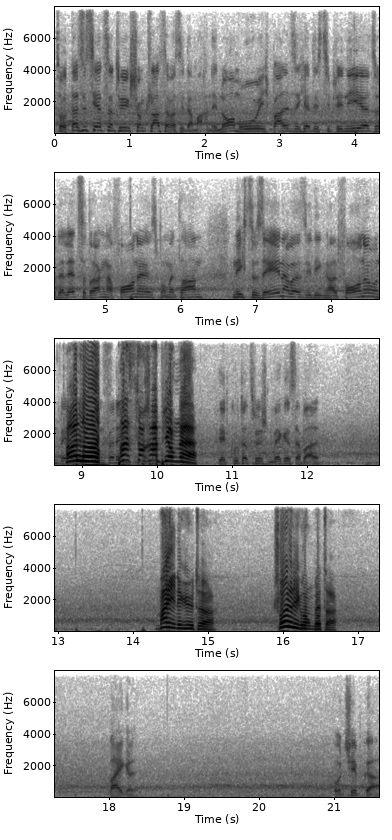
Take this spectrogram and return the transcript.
So, das ist jetzt natürlich schon klasse, was sie da machen. Enorm ruhig, ballsicher, diszipliniert. So der letzte Drang nach vorne ist momentan nicht zu sehen, aber sie liegen halt vorne. Und Hallo! Pass doch ab, Junge! Geht gut dazwischen. Weg ist der Ball. Meine Güte! Entschuldigung bitte. Weigel. Und Schipka.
